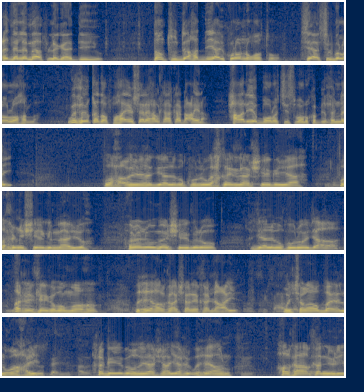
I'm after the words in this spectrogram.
cidna lama aflagaadeeyo dantu de haddii ay kula noqoto si asulbala loo hadla wixii qadaf ahaa ee shalay halkaa ka dhacayna xaal iyo boolojis baanu ka bixinnay wax khayrlaan sheegayaa waxna sheegi maayo horena allaba kurre arrinkaygaba maaha wixii halkaa shalay ka dhacay wanjalaad baynu ahayd ragga iyaga odayaasha wixii aanu halkaa ka nidhi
